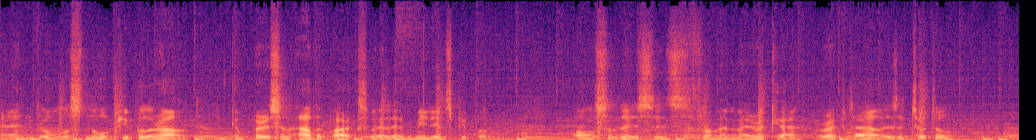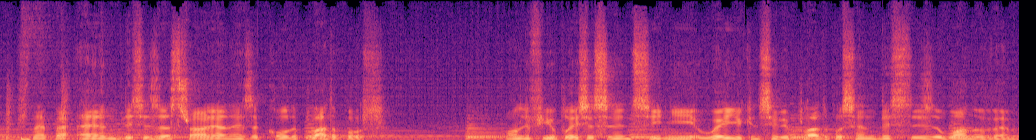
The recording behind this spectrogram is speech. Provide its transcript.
and almost no people around in comparison other parks where there are millions of people. Also this is from America. Reptile is a turtle snapper and this is Australian. Is called a platypus. Only few places in Sydney where you can see the platypus and this is one of them.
